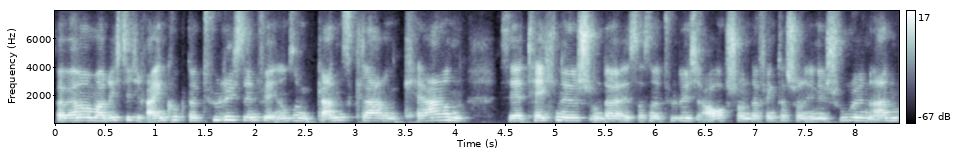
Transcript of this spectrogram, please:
Weil wenn man mal richtig reinguckt, natürlich sind wir in unserem ganz klaren Kern sehr technisch und da ist das natürlich auch schon, da fängt das schon in den Schulen an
